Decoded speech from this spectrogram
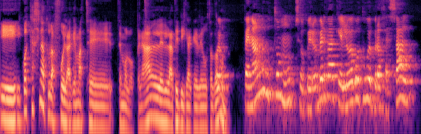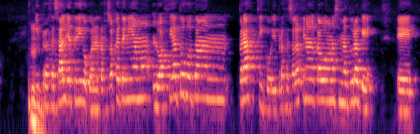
¿Y, cuál asignatura fue la que más te, te, moló? ¿Penal es la típica que le gusta a todo el mundo? Penal me gustó mucho, pero es verdad que luego tuve procesal. Y procesal, ya te digo, con el profesor que teníamos, lo hacía todo tan práctico y procesal al final y al cabo es una asignatura que eh,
